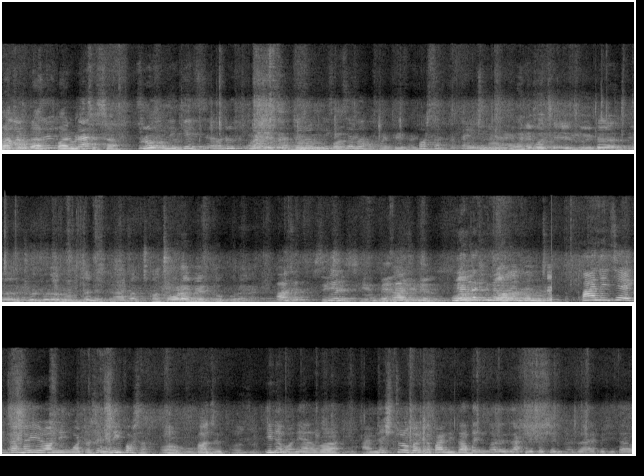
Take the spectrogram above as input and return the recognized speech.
माथिबाट पानी चाहिँ छ। रुफ लिकेज रुफ बर्सातको टाइममा। भनेपछि दुईटा त्यो ठुल्ठुलो रुम छ नि त्यसमा छ छवटा बेडको कुरा हजुर पानी चाहिँ एकदमै रनिङ वाटर चाहिँ हुनैपर्छ। हजुर। किनभने अब हामीले स्टोर गरेको पानी त बेन गरेर राख्ने पेसेन्टहरू आएपछि त अब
